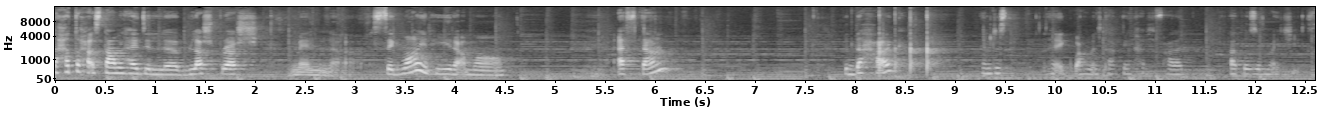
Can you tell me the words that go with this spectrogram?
لحتى حاستعمل هيدي ال blush brush من سيجما اللي هي رقمها F 10 بتضحك؟ I'm just هيك بعمل tapping خفيف على apples of my cheeks.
